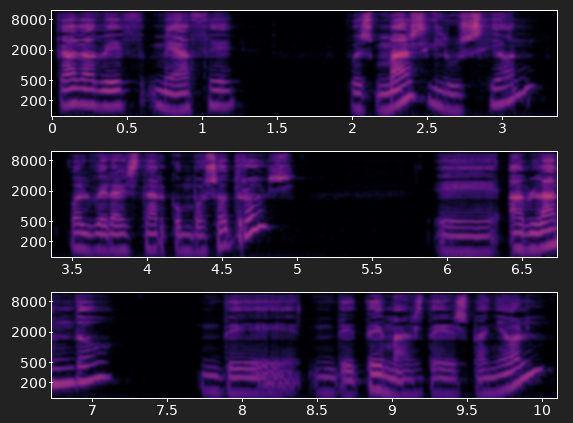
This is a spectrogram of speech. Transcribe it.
cada vez me hace pues más ilusión volver a estar con vosotros, eh, hablando de, de temas de español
